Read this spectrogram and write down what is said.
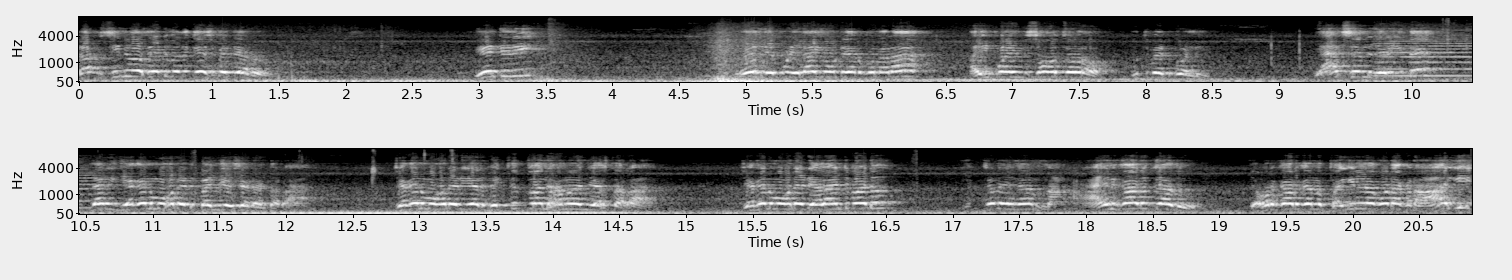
డాక్టర్ శ్రీనివాస్ రెడ్డి మీద కేసు పెట్టారు. ఏంటిది? రోజు ఎప్పుడు ఇలాగే ఉంటాయి అనుకున్నారా? అయిపోయింది సంవత్సరం. గుర్తుపెట్టుకోండి. యాక్సిడెంట్ జరిగితే దానికి జగన్మోహన్ రెడ్డి బంద్ చేశాడంటారా? జగన్మోహన్ రెడ్డి గారి వ్యక్తిత్వాన్ని హననం చేస్తారా? జగన్మోహన్ రెడ్డి ఎలాంటి వాడు? ఎక్కడైనా నా- ఆయన కారు కాదు. ఎవరి కారు కన్నా తగిలినా కూడా అక్కడ ఆగి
